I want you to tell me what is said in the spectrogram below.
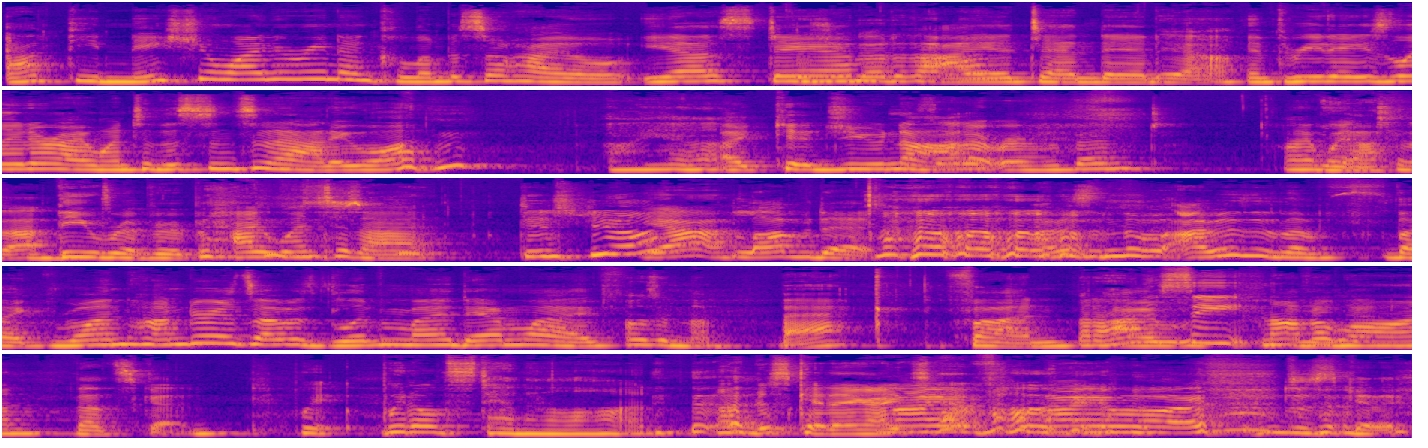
at the Nationwide Arena in Columbus, Ohio. Yes, Dan, go to that I one? attended. Yeah. And three days later, I went to the Cincinnati one. Oh yeah. I kid you Is not. that at Riverbend? I went Yeah, to that. The Riverbend. I went to that. Did you? Yeah. Loved it. I was in the I was in the like 100s. I was living my damn life. I was in the back. Fun. But I had a seat, not a lawn. That's good. We, we don't stand in the lawn. I'm just kidding. I I. I am. Just kidding.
